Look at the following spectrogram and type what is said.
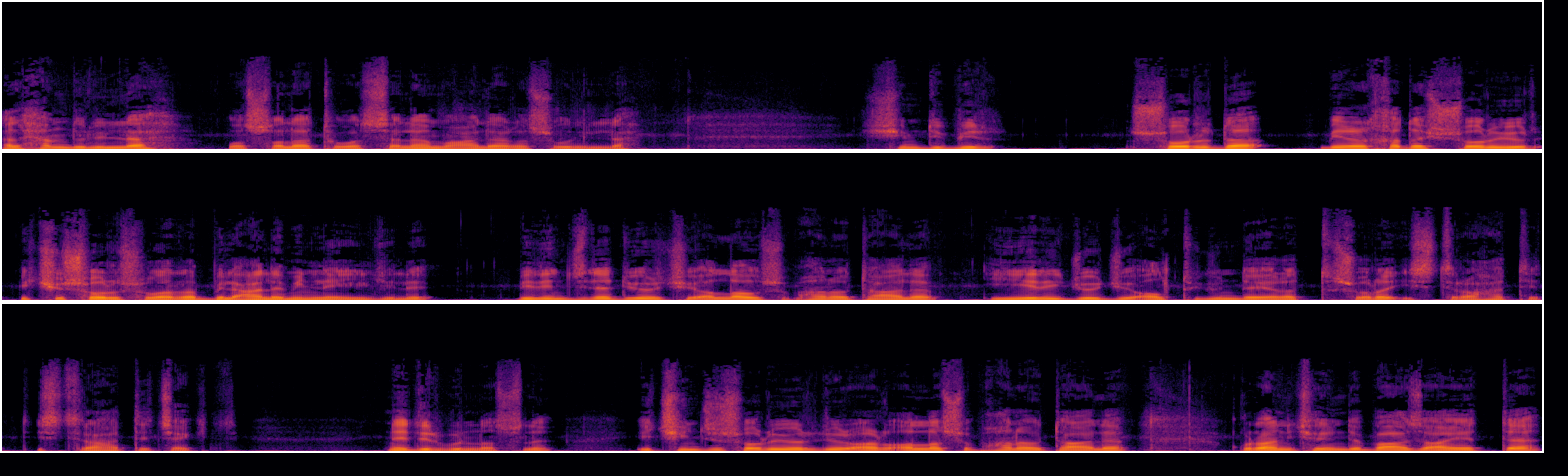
Elhamdülillah ve salatu ve selamu ala Resulillah. Şimdi bir soruda bir arkadaş soruyor. İki sorusu var Rabbil Alemin'le ilgili. Birincide diyor ki Allahu Subhanahu Teala yeri göcü altı günde yarattı sonra istirahat et, istirahate çekti. Nedir bu nasıl? İkinci soruyor diyor Allah Subhanahu Teala Kur'an içerisinde bazı ayette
